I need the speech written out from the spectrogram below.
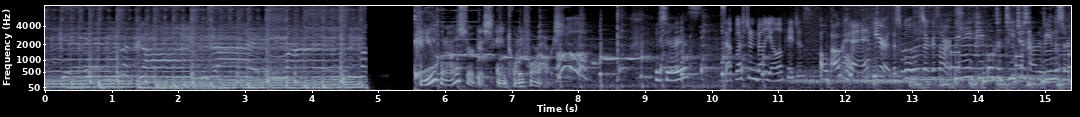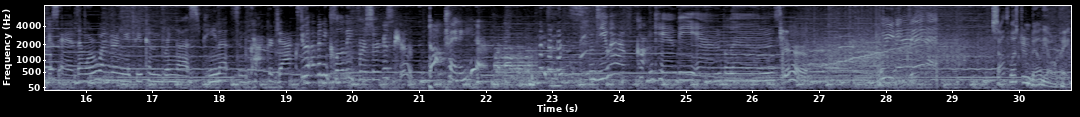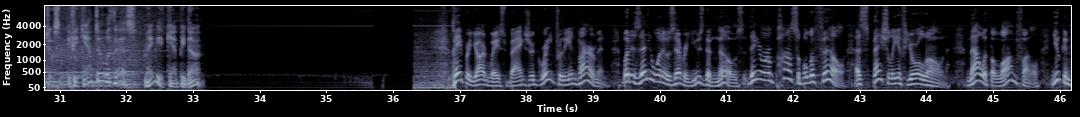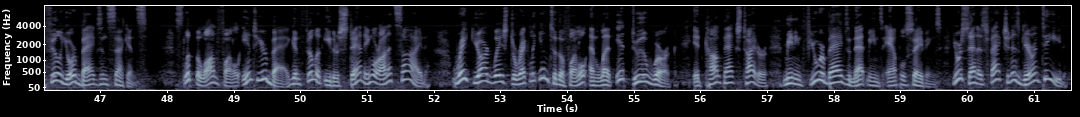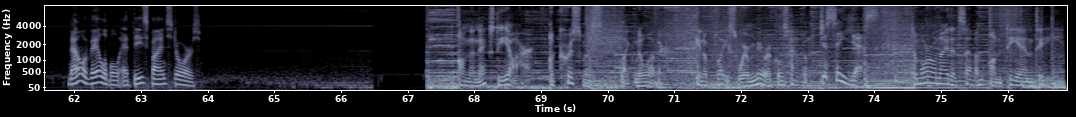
You put on a circus in 24 hours? you serious? Southwestern Bell Yellow Pages? Oh, okay. Here, the School of Circus Arts. We need people to teach us how to be in the circus, and then we're wondering if you can bring us peanuts and Cracker Jacks. Do you have any clothing for a circus? Sure. Dog training here. Do you have cotton candy and balloons? Sure. We did it! Southwestern Bell Yellow Pages. If you can't do it with this, maybe it can't be done. Paper yard waste bags are great for the environment, but as anyone who's ever used them knows, they are impossible to fill, especially if you're alone. Now with the lawn funnel, you can fill your bags in seconds. Slip the lawn funnel into your bag and fill it either standing or on its side. Rake yard waste directly into the funnel and let it do the work. It compacts tighter, meaning fewer bags, and that means ample savings. Your satisfaction is guaranteed. Now available at these fine stores. On the next ER, a Christmas like no other. In a place where miracles happen. Just say yes. Tomorrow night at 7 on TNT.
